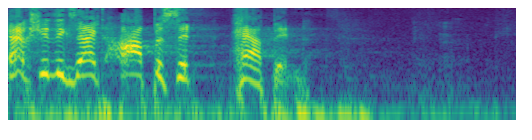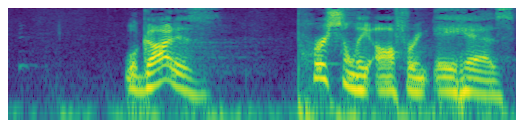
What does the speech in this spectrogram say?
Actually, the exact opposite happened. Well, God is personally offering Ahaz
